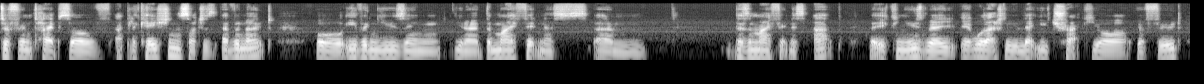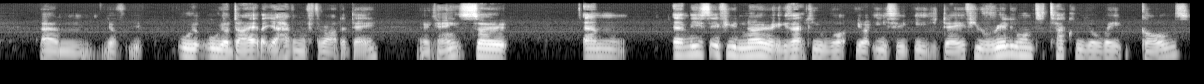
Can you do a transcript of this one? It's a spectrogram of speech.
different types of applications such as Evernote, or even using you know the MyFitness. Um, there's a MyFitness app that you can use where it will actually let you track your your food, um, your, all, all your diet that you're having throughout the day. Okay, so um, at least if you know exactly what you're eating each day, if you really want to tackle your weight goals,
